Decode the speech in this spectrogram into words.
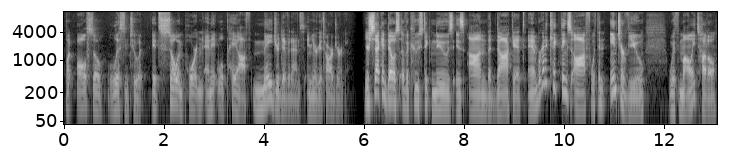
but also listen to it. It's so important and it will pay off major dividends in your guitar journey. Your second dose of acoustic news is on the docket, and we're to kick things off with an interview with Molly Tuttle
